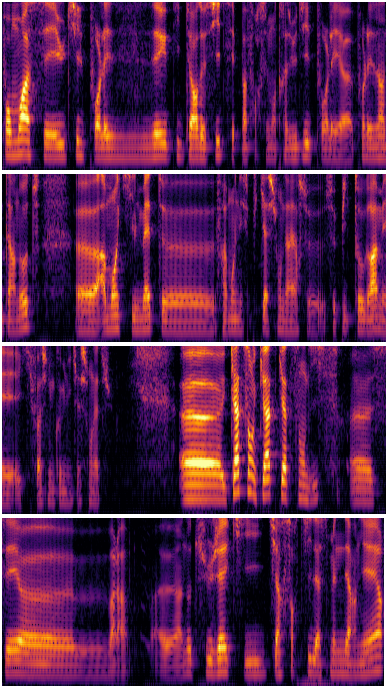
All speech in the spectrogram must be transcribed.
Pour moi, c'est utile pour les éditeurs de sites, c'est pas forcément très utile pour les, euh, internautes, à moins qu'ils mettent vraiment une explication derrière ce, pictogramme et, qu'ils fassent une communication là-dessus. 404, 410, c'est voilà, un autre sujet qui, qui, est ressorti la semaine dernière.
